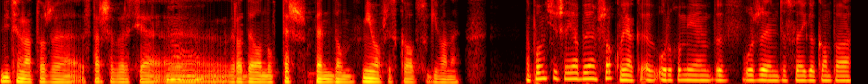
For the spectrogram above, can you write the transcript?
liczę na to, że starsze wersje e, Radeonów też będą mimo wszystko obsługiwane. No powiem Ci, że ja byłem w szoku, jak e, uruchomiłem, włożyłem do swojego kompa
